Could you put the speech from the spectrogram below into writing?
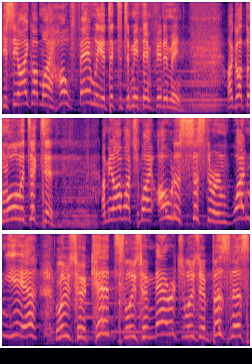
You see, I got my whole family addicted to methamphetamine. I got them all addicted. I mean, I watched my oldest sister in one year lose her kids, lose her marriage, lose her business,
